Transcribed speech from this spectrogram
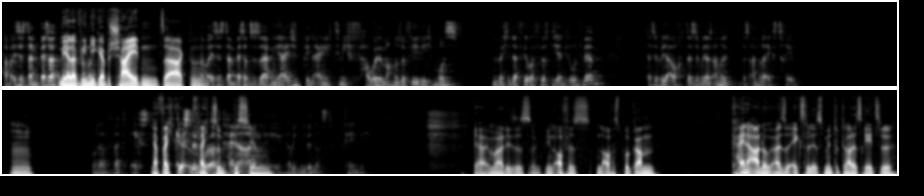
Aber ist es dann besser? mehr oder aber- weniger bescheiden sagt. Aber ist es dann besser zu sagen, ja, ich bin eigentlich ziemlich faul, mache nur so viel, wie ich muss und möchte dafür aber fürstlich entlohnt werden? Das ist ja wieder auch, das ist ja wieder das andere, das andere Extrem. Mhm. Oder was? Ex Ja, vielleicht, Excel vielleicht Word? so ein Keine bisschen, habe ich nie benutzt. Kenn ich nicht. ja, immer dieses irgendwie ein Office, ein Office-Programm. Keine Ahnung, also Excel ist mir ein totales Rätsel.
